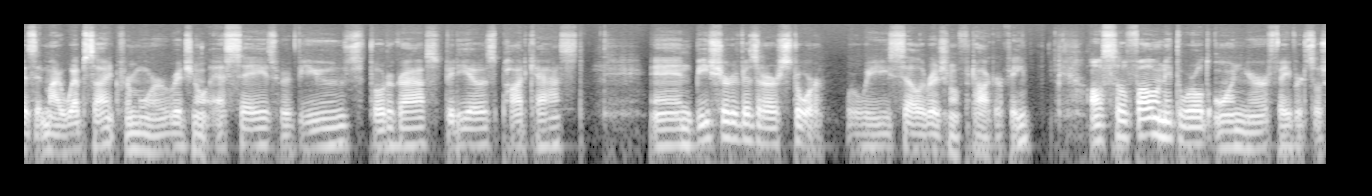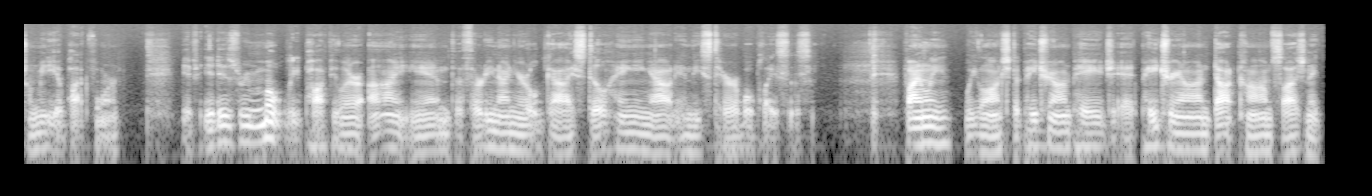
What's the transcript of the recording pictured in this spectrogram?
Visit my website for more original essays, reviews, photographs, videos, podcasts, and be sure to visit our store where we sell original photography. Also, follow Nate the World on your favorite social media platform. If it is remotely popular, I am the 39 year old guy still hanging out in these terrible places. Finally, we launched a Patreon page at patreon.com slash Nate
